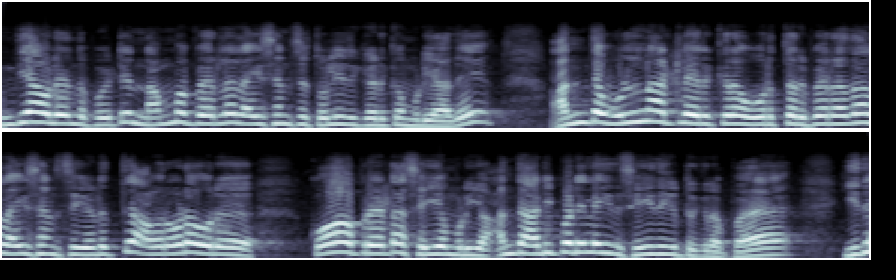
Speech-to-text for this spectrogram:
இந்தியாவிலேருந்து போயிட்டு நம்ம பேரில் லைசன்ஸ் தொழிலுக்கு எடுக்க முடியாது. அந்த உள்நாட்டில் இருக்கிற ஒருத்தர் பேரை தான் லைசன்ஸ் எடுத்து அவரோட ஒரு கோஆப்ரேட்டாக செய்ய முடியும். அந்த அடிப்படையில் இது செய்துக்கிட்டு இருக்கிறப்ப இது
